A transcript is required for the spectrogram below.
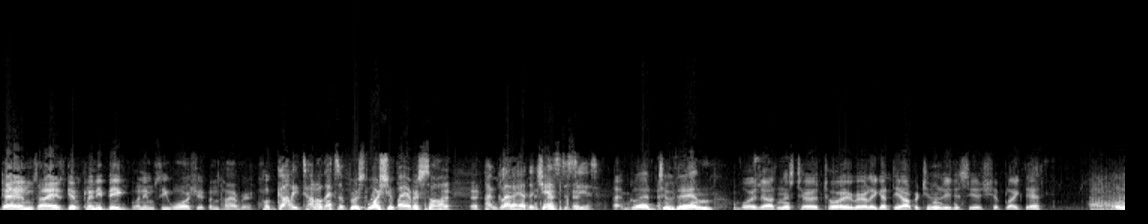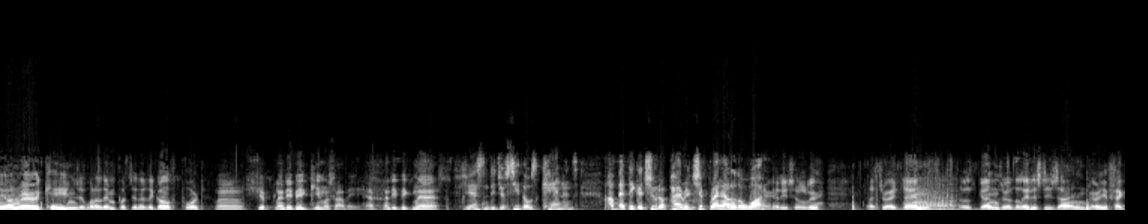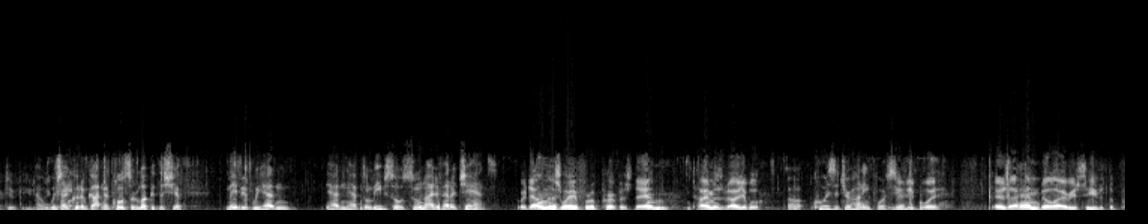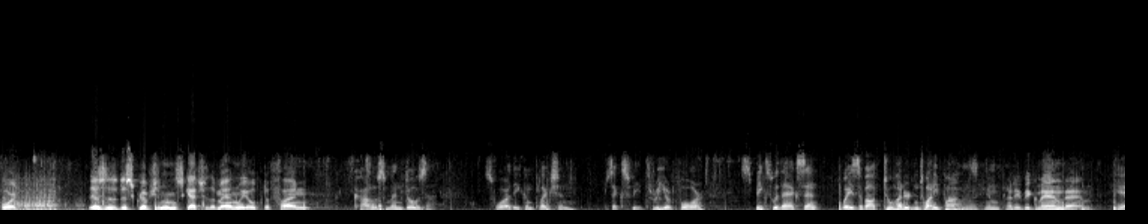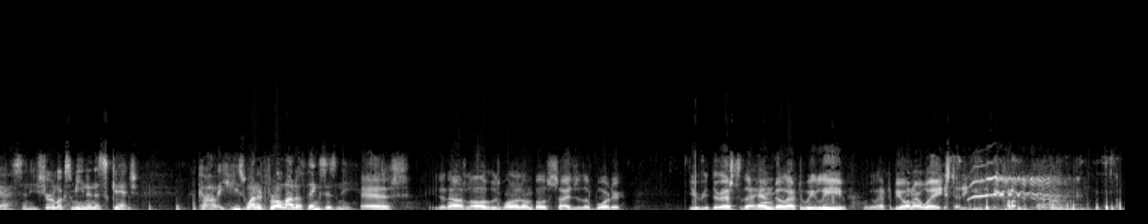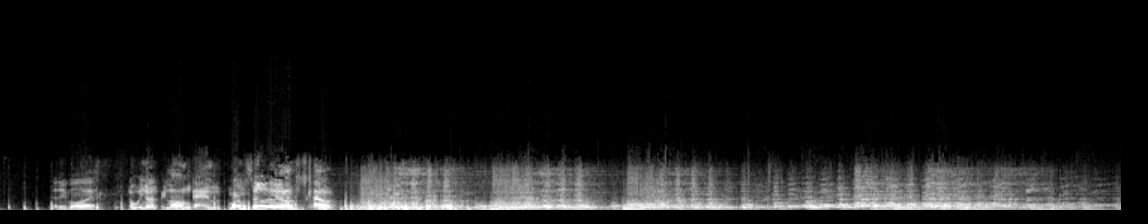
Dan's eyes get plenty big when him see warship in harbor. oh, golly, Tonto, that's the first warship I ever saw. I'm glad I had the chance to see it. I'm glad, too, Dan. Boys out in this territory rarely get the opportunity to see a ship like that. Only on rare occasions that one of them puts into the Gulf port. Uh, ship plenty big, Kimosabe. Have plenty big masts. Yes, and did you see those cannons? I'll bet they could shoot a pirate ship right out of the water. Eddie Silver. That's right, Dan. Those guns are of the latest design and very effective. I wish I could have gotten a closer look at the ship. Maybe if we hadn't hadn't had to leave so soon, I'd have had a chance. We're down this way for a purpose, Dan. Time is valuable. Uh, who is it you're hunting for, sir? Easy, boy. There's a handbill I received at the port. This is a description and sketch of the man we hope to find. Carlos Mendoza. Swarthy complexion, six feet three or four, speaks with accent, weighs about 220 pounds. Mm, him plenty big man, Dan. Yes, and he sure looks mean in this sketch. Golly, he's wanted for a lot of things, isn't he? Yes, he's an outlaw who's wanted on both sides of the border. You read the rest of the handbill after we leave. We'll have to be on our way. Steady. Steady, boy. Oh, we not be long, Dan. Come on, Silver. Get up, Scout.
